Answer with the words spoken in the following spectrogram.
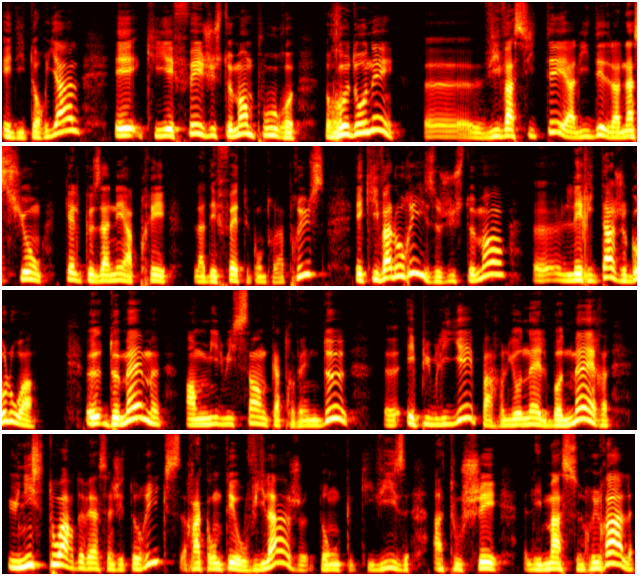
éditorial et qui est fait justement pour redonner euh, vivacité à l'idée de la nation quelques années après la défaite contre la Prusse, et qui valorise justement euh, l'héritage gaulois. Euh, de même, en 1882, euh, est publié par Lionel Bonnemère une histoire de Vercingétorix racontée au village, donc qui vise à toucher les masses rurales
